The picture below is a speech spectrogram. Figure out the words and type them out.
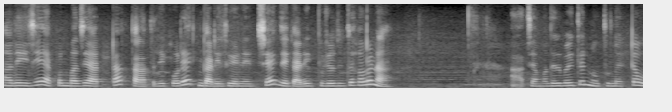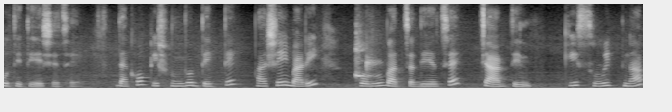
আর এই যে এখন বাজে আটটা, তাড়াতাড়ি করে গাড়ি ধুয়ে নিচ্ছে, যে গাড়ি পুজো দিতে হবে না। আজ আমাদের বাড়িতে নতুন একটা অতিথি এসেছে। দেখো কি সুন্দর দেখতে, পাশেই বাড়ি, গরুর বাচ্চা দিয়েছে চার দিন। কি সুইট না?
